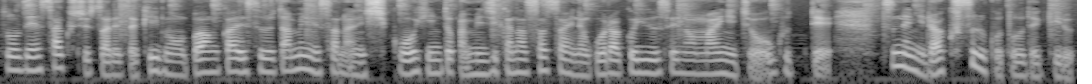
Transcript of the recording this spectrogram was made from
当然搾取された気分を挽回するためにさらに嗜好品とか身近な些細な娯楽優先の毎日を送って常に楽することをできる、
